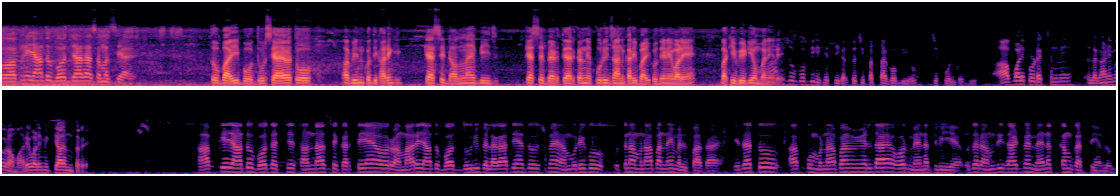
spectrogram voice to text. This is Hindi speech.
और अपने यहाँ तो बहुत ज़्यादा समस्या है। तो भाई बहुत दूर से आया है तो अभी इनको दिखा रहे हैं कि कैसे डालना है बीज कैसे बेड तैयार करने पूरी जानकारी भाई को देने वाले हैं बाकी वीडियो में बने रहे। जो गोभी की खेती करते हो चाहे पत्ता गोभी हो चाहे फूल गोभी आप वाले प्रोडक्शन में लगाने में और हमारे वाले में क्या अंतर है? आपके यहाँ तो बहुत अच्छे शानदार से करते हैं और हमारे यहाँ तो बहुत दूरी पे लगाते हैं तो उसमें हमारे को उतना मुनाफा नहीं मिल पाता है। इधर तो आपको मुनाफा भी मिलता है और मेहनत भी है। उधर हमारी साइड में मेहनत कम करते हैं लोग।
